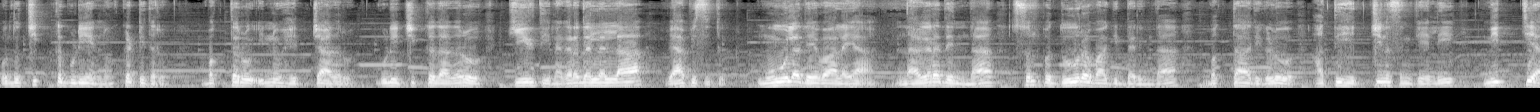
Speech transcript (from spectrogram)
ಒಂದು ಚಿಕ್ಕ ಗುಡಿಯನ್ನು ಕಟ್ಟಿದರು. ಭಕ್ತರು ಇನ್ನೂ ಹೆಚ್ಚಾದರು. ಗುಡಿ ಚಿಕ್ಕದಾದರೂ ಕೀರ್ತಿ ನಗರದಲ್ಲೆಲ್ಲ ವ್ಯಾಪಿಸಿತು. ಮೂಲ ದೇವಾಲಯ ನಗರದಿಂದ ಸ್ವಲ್ಪ ದೂರವಾಗಿದ್ದರಿಂದ ಭಕ್ತಾದಿಗಳು ಅತಿ ಹೆಚ್ಚಿನ ಸಂಖ್ಯೆಯಲ್ಲಿ ನಿತ್ಯ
